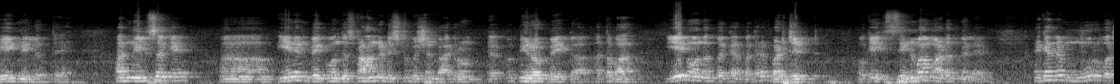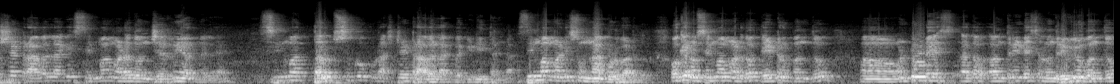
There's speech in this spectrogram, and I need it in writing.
ಹೇಗೆ ನಿಲ್ಲುತ್ತೆ? ಅದು ನಿಲ್ಸೋಕೆ ಏನೇನು ಬೇಕು ಒಂದು ಸ್ಟ್ರಾಂಗ್ ಡಿಸ್ಟ್ರಿಬ್ಯೂಷನ್ ಬ್ಯಾಕ್ಗ್ರೌಂಡ್ ಇರೋದು ಬೇಕಾ? ಅಥವಾ ಏನು ಅನ್ನೋದು ಬೇಕಾಗ್ಬೇಕಾದ್ರೆ ಬಡ್ಜೆಟ್ ಓಕೆ ಸಿನಿಮಾ ಮಾಡಿದ್ಮೇಲೆ, ಯಾಕೆಂದರೆ ಮೂರು ವರ್ಷ ಟ್ರಾವೆಲ್ ಆಗಿ ಸಿನಿಮಾ ಮಾಡೋದು ಒಂದು ಜರ್ನಿ ಆದ್ಮೇಲೆ ಸಿನಿಮಾ ತಲುಪ್ಸಕ್ಕೂ ಕೂಡ ಅಷ್ಟೇ ಟ್ರಾವೆಲ್ ಆಗ್ಬೇಕು ಇಡೀ ತಂಡ. ಸಿನಿಮಾ ಮಾಡಿ ಸುಮ್ಮನೆ ಆಗ್ಬಿಡ್ಬಾರ್ದು. ಓಕೆ ನಾವು ಸಿನಿಮಾ ಮಾಡಿದ್ವು ಥಿಯೇಟರ್ ಬಂತು ಒಂದು ಟೂ ಡೇಸ್ ಅಥವಾ ಒಂದು ತ್ರೀ ಡೇಸಲ್ಲಿ ಒಂದು ರಿವ್ಯೂ ಬಂತು,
